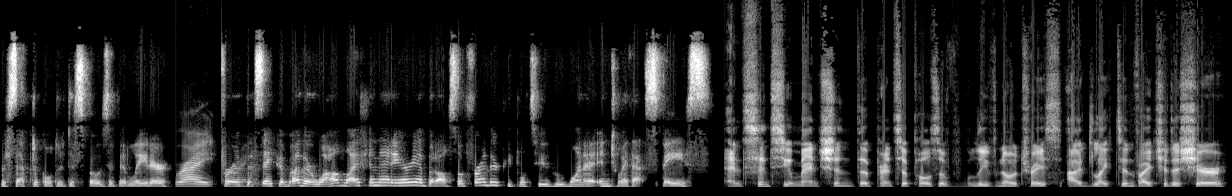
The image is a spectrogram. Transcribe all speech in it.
receptacle to dispose of it later. Right. For right. the sake of other wildlife in that area, but also for other people too who want to enjoy that space. And since you mentioned the principles of leave no trace, I'd like to invite you to share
